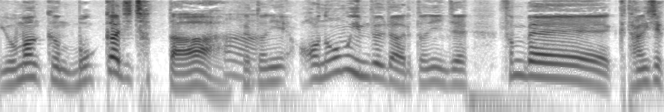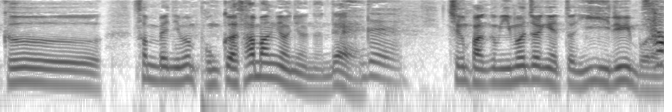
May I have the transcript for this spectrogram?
요만큼 목까지 찼다. 어. 그랬더니 어 너무 힘들다. 그랬더니 이제 선배 그 당시 그 선배님은 본과 3학년이었는데 네. 지금 방금 임원장이 했던 이 이름이 뭐라고요?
